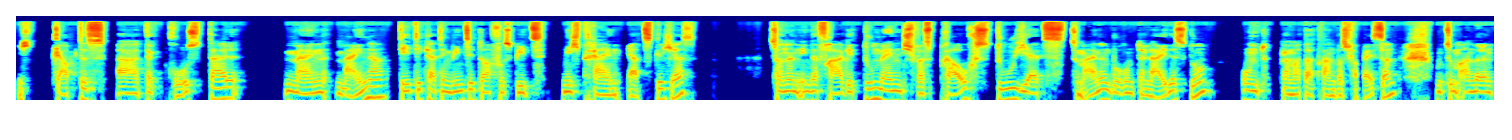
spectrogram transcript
Ich glaube, dass äh, der Großteil mein, meiner Tätigkeit im Winzidorf Hospiz nicht rein ärztliches, sondern in der Frage, du Mensch, was brauchst du jetzt? Zum einen, worunter leidest du? Und können wir daran was verbessern? Und zum anderen,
